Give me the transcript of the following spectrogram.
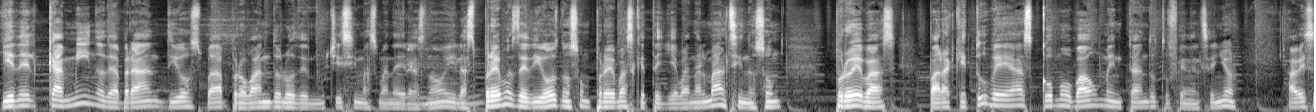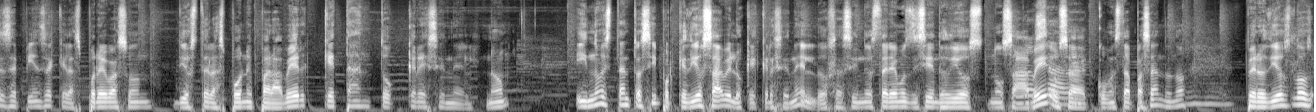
Y en el camino de Abraham Dios va probándolo de muchísimas maneras, ¿no? Y las pruebas de Dios no son pruebas que te llevan al mal, sino son pruebas para que tú veas cómo va aumentando tu fe en el Señor. A veces se piensa que las pruebas son, Dios te las pone para ver qué tanto crees en Él, ¿no? Y no es tanto así porque Dios sabe lo que crees en Él. O sea, si no estaríamos diciendo Dios no sabe, o sea, cómo está pasando, ¿no? Pero Dios los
